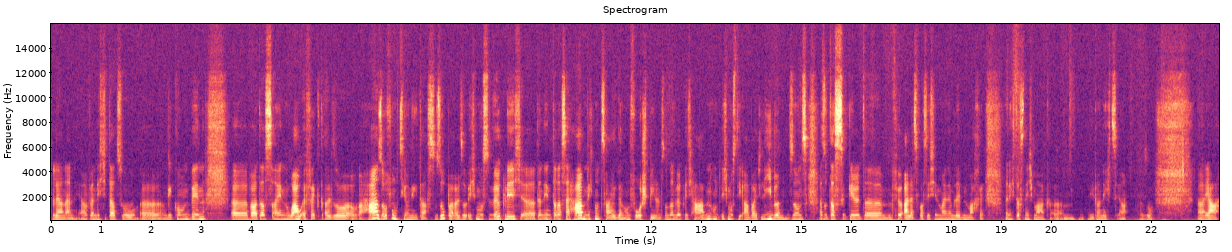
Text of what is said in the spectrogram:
lernen. Ja? Wenn ich dazu äh, gekommen bin, äh, war das ein Wow-Effekt. Also, aha, so funktioniert das. Super. Also ich muss wirklich den Interesse haben, nicht nur zeigen und vorspielen, sondern wirklich haben. Und ich muss die Arbeit lieben. Sonst also das gilt äh, für alles, was ich in meinem Leben mache. Wenn ich das nicht mag, ähm, lieber nichts, ja. Also äh, ja,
